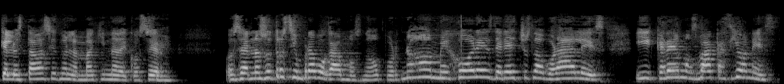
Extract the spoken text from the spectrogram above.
que lo estaba haciendo en la máquina de coser? O sea, nosotros siempre abogamos, ¿no? Por, no, mejores derechos laborales y queremos vacaciones.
